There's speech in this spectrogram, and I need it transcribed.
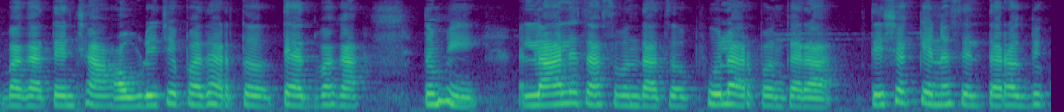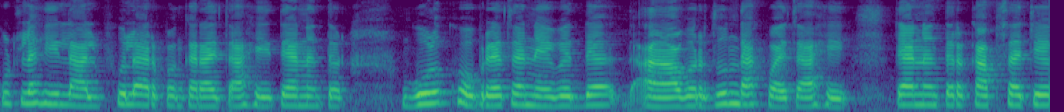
बघा त्यांच्या आवडीचे पदार्थ त्यात बघा तुम्ही लाल जास्वंदाचं फूल अर्पण करा. ते शक्य नसेल तर अगदी कुठलंही लाल फूल अर्पण करायचं आहे. त्यानंतर गुळ खोबऱ्याचा नैवेद्य आवर्जून दाखवायचा आहे. त्यानंतर कापसाचे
